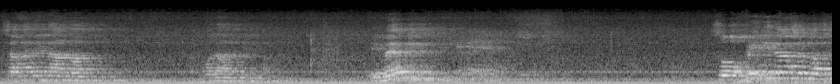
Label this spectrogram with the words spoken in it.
Sa Kanya lamang wala na iba. Amen? So, faith in action, and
